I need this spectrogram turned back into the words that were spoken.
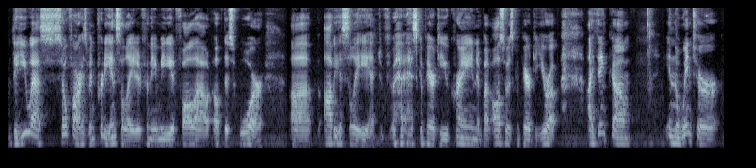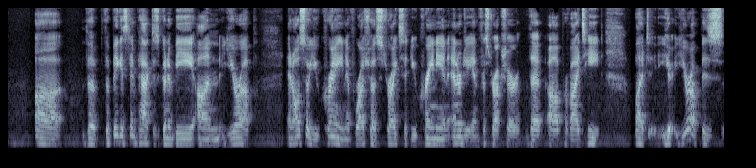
the U.S. so far has been pretty insulated from the immediate fallout of this war. Uh, obviously, as compared to Ukraine, and but also as compared to Europe, I think um, in the winter, uh, the the biggest impact is going to be on Europe and also Ukraine if Russia strikes at Ukrainian energy infrastructure that uh, provides heat but Europe is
